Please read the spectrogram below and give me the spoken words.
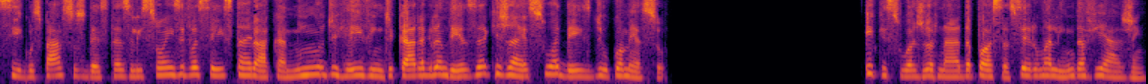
Siga os passos destas lições e você estará a caminho de reivindicar a grandeza que já é sua desde o começo. E que sua jornada possa ser uma linda viagem.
